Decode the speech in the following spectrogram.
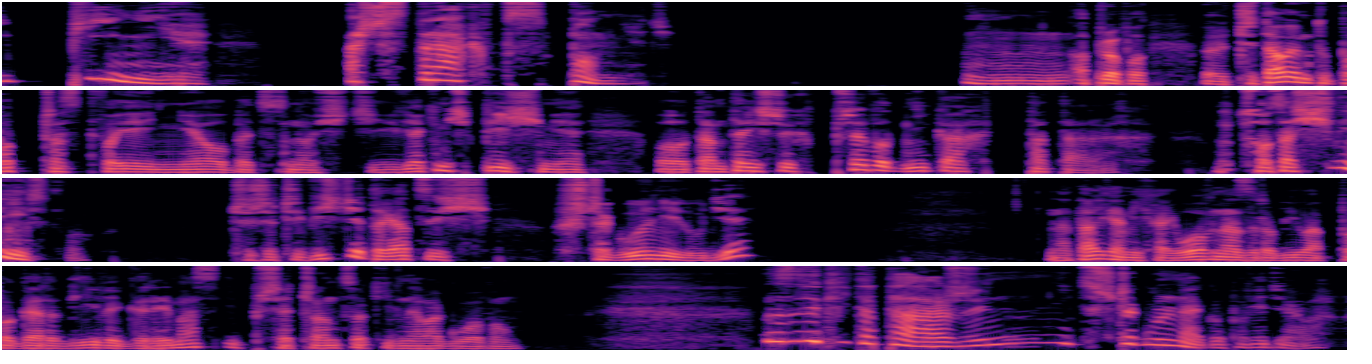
i pinie, aż strach wspomnieć. Mm, A propos, e, czytałem tu podczas twojej nieobecności w jakimś piśmie o tamtejszych przewodnikach Tatarach. Co za świństwo! Czy rzeczywiście to jacyś szczególni ludzie? Natalia Michajłowna zrobiła pogardliwy grymas i przecząco kiwnęła głową. Zwykli Tatarzy, nic szczególnego, powiedziała.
